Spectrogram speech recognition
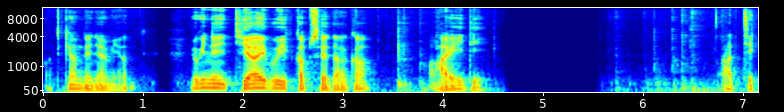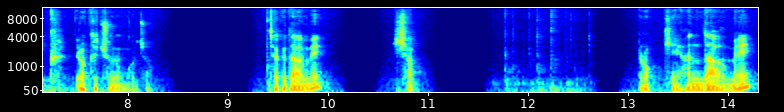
어떻게 하면 되냐면 여기 있는 이 div 값에다가 id article 이렇게 주는 거죠 자, 그 다음에 샵 이렇게 한 다음에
